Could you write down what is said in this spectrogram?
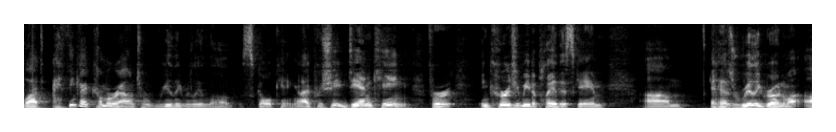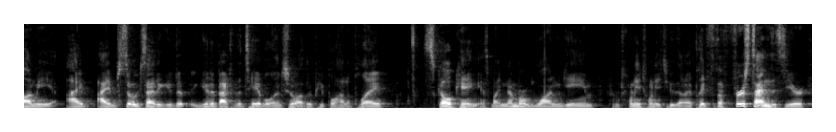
But I think I've come around to really, really love Skull King. And I appreciate Dan King for encouraging me to play this game. Um, it has really grown on me. I, I'm so excited to get get it back to the table and show other people how to play. Skull King is my number one game from 2022 that I played for the first time this year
